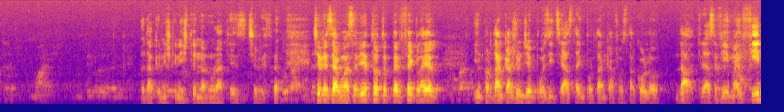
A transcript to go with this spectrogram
ratări mari în primele... Bă, dacă nici când ești tânăr nu ratezi, ce vrei, să, ce vrei să acum, să fie totul perfect la el. Important că ajunge în poziția asta, important că a fost acolo. Da, trebuia să fie mai fin.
